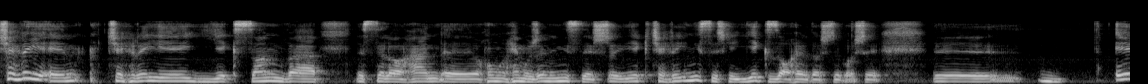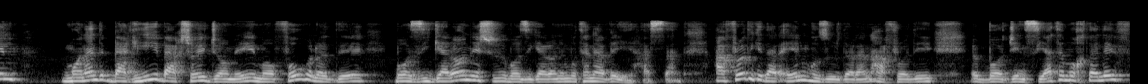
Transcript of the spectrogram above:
چهره علم چهره یکسان و اصطلاحا هموژنی نیستش. یک چهره ای نیستش که یک ظاهر داشته باشه. علم مانند بقیه بخش های جامعه ما فوق العاده بازیگرانش بازیگران متنوعی هستند افرادی که در علم حضور دارن افرادی با جنسیت مختلف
